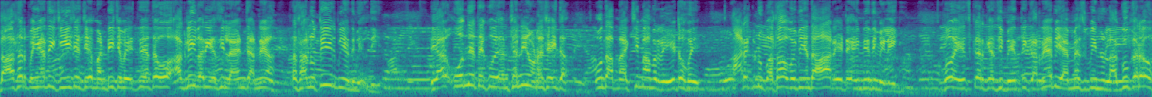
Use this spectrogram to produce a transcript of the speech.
10 ਰੁਪਈਆਂ ਦੀ ਚੀਜ਼ ਜੇ ਮੰਡੀ 'ਚ ਵੇਚਦੇ ਆ ਤੇ ਉਹ ਅਗਲੀ ਵਾਰੀ ਅਸੀਂ ਲੈਣ ਜਾਂਦੇ ਆ, ਤਾਂ ਸਾਨੂੰ 30 ਰੁਪਈਆਂ ਦੀ ਮਿਲਦੀ ਹੈ ਯਾਰ ਉਹਨੇ ਤੇ ਕੋਈ ਅੰਸ਼ਨ ਨਹੀਂ ਹੋਣਾ ਚਾਹੀਦਾ। ਉਹਦਾ ਮੈਕਸਿਮਮ ਰੇਟ ਹੋਵੇ। ਹਰ ਇੱਕ ਨੂੰ ਪਤਾ ਹੋਵੇ ਵੀ ਇਹਦਾ ਆਹ ਰੇਟ ਇੰਨੇ ਦੀ ਮਿਲੇਗੀ। ਉਹ ਇਸ ਕਰਕੇ ਅਸੀਂ ਬੇਨਤੀ ਕਰ ਰਹੇ ਆ ਵੀ ਐਮਐਸਪੀ ਨੂੰ ਲਾਗੂ ਕਰੋ।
